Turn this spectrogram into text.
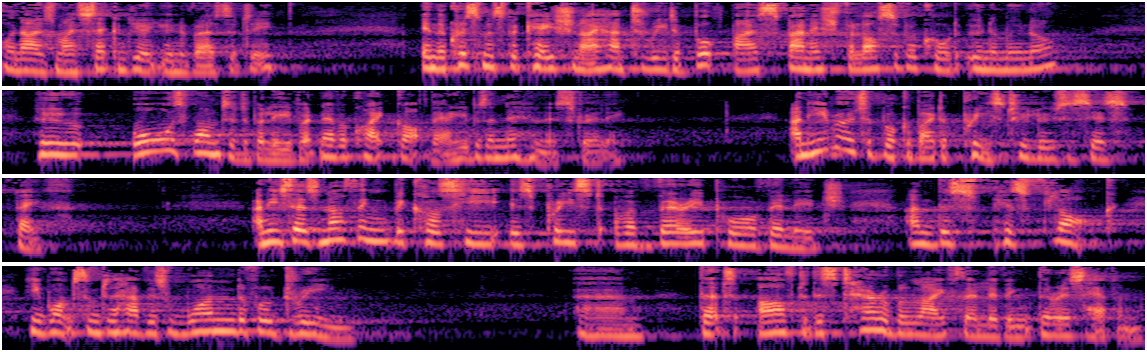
When I was my second year at university, in the Christmas vacation, I had to read a book by a Spanish philosopher called Unamuno, who always wanted to believe but never quite got there. He was a nihilist, really. And he wrote a book about a priest who loses his faith. And he says nothing because he is priest of a very poor village. And this, his flock, he wants them to have this wonderful dream um, that after this terrible life they're living, there is heaven,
